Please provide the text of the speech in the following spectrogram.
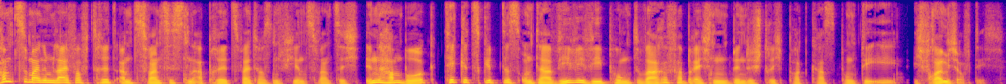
Kommt zu meinem Live-Auftritt am 20. April 2024 in Hamburg. Tickets gibt es unter www.wahreverbrechen-podcast.de. Ich freue mich auf dich.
